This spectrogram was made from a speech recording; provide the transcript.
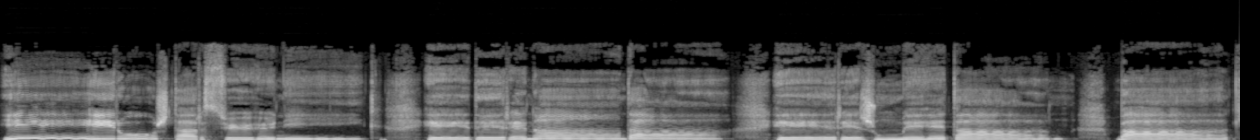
Irustar zunik ederena da ere jumetan bakia.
